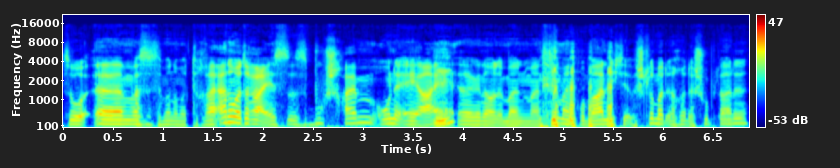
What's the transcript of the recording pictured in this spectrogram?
so ähm, was ist immer Nummer drei? Ah, Nummer drei ist das Buchschreiben ohne AI. Hm? Äh, genau, mein, mein, mein Roman liegt, schlummert auch in der Schublade.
